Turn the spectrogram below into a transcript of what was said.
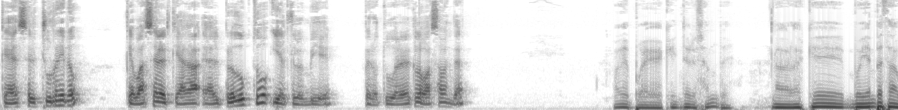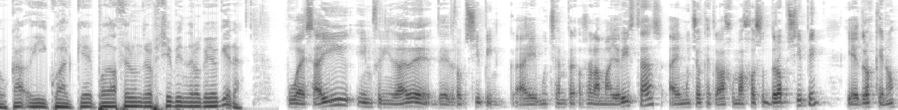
que es el churrero, que va a ser el que haga el producto y el que lo envíe. Pero tú eres el que lo vas a vender. Oye, pues qué interesante. La verdad es que voy a empezar a buscar. ¿Y cualquier puedo hacer un dropshipping de lo que yo quiera? Pues hay infinidad de, de dropshipping. Hay muchas empresas, o sea, las mayoristas, hay muchos que trabajan bajo dropshipping y hay otros que no.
